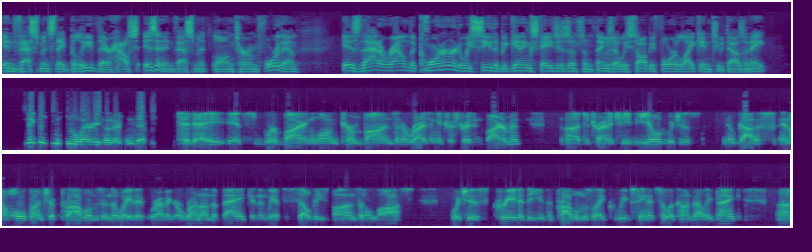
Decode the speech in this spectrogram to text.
investments. They believe their house is an investment long term for them. Is that around the corner? do we see the beginning stages of some things that we saw before, like in 2008? I think there's some similarities and there's some differences. Today, it's we're buying long-term bonds in a rising interest rate environment uh, to try and achieve yield, which is you know got us in a whole bunch of problems in the way that we're having a run on the bank, and then we have to sell these bonds at a loss, which has created the the problems like we've seen at Silicon Valley Bank. Uh,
